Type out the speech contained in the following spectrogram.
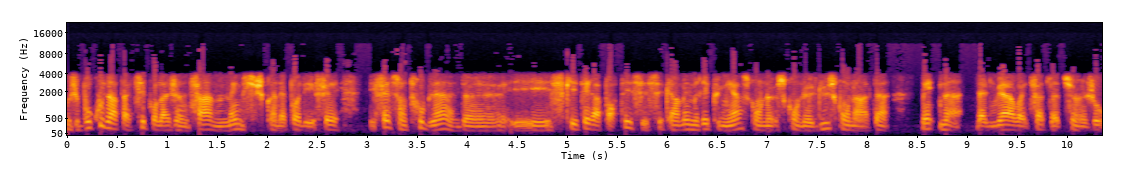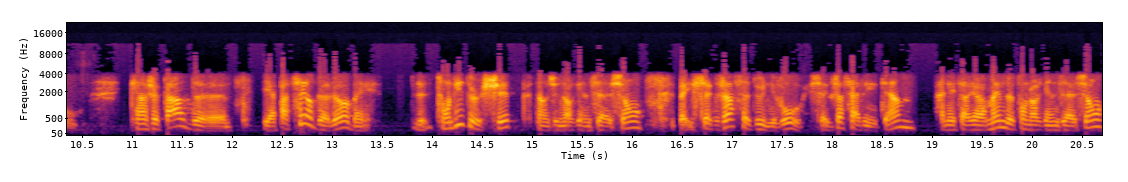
J'ai beaucoup d'empathie pour la jeune femme, même si je connais pas les faits. Les faits sont troublants. Et ce qui a été rapporté, c'est quand même répugnant, ce qu'on a, a lu, ce qu'on entend. Maintenant, la lumière va être faite là-dessus un jour. Quand je parle de... Et à partir de là, ben, ton leadership dans une organisation, ben, il s'exerce à deux niveaux. Il s'exerce à l'interne, à l'intérieur même de ton organisation,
